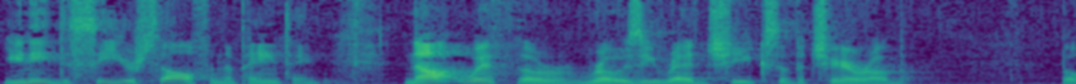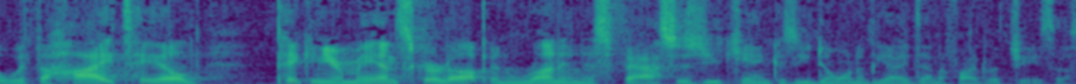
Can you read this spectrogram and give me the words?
You need to see yourself in the painting, not with the rosy red cheeks of a cherub, but with the high tailed, picking your man skirt up and running as fast as you can because you don't want to be identified with Jesus.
